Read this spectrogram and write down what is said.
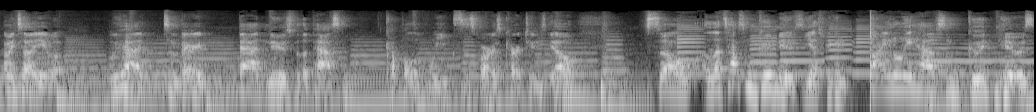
let me tell you, we've had some very bad news for the past couple of weeks as far as cartoons go. So, let's have some good news. Yes, we can finally have some good news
